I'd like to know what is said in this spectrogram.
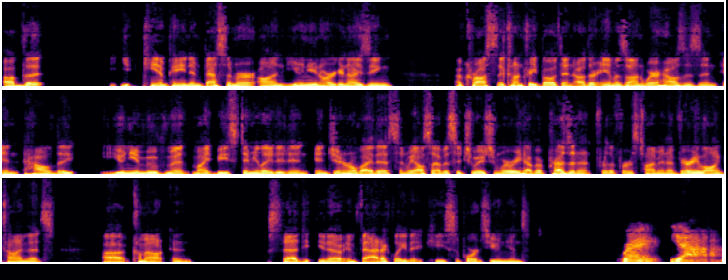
of the campaign in Bessemer on union organizing across the country, both in other Amazon warehouses and, and how the union movement might be stimulated in, in general by this. And we also have a situation where we have a president for the first time in a very long time that's uh, come out and said, you know, emphatically that he supports unions. Right. Yeah.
